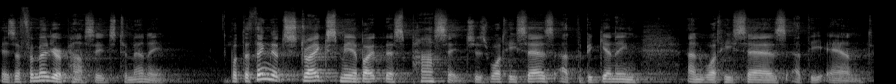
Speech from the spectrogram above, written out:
is a familiar passage to many. But the thing that strikes me about this passage is what he says at the beginning and what he says at the end.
